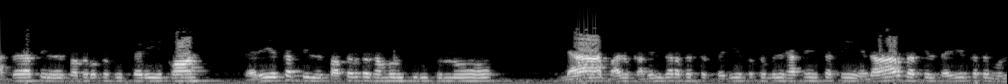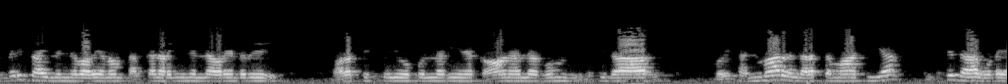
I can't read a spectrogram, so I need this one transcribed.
അത്തരത്തിൽ ഫതുറുത്ത് തരീഖാൻ തരീഖത്തിൽ ഫതുർത്ത് സംഭവിച്ചിരിക്കുന്നു. യഥാർത്ഥത്തിൽ തരീക്കത്ത് മുന്തരിച്ചായി തന്നെ പറയണം. തൽക്കാലടങ്ങി നിന്ന പറയേണ്ടത്. വളർത്തിസ്തുയോക്കുള്ളതീനെ കാണലകും സന്മാർഗം കരസ്ഥമാക്കിയ ഇഷ്ടതാകുடைய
